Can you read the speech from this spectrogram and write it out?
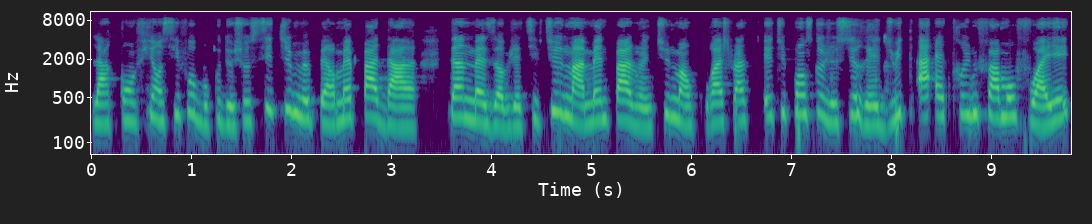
la confiance. Il faut beaucoup de choses. Si tu me permets pas d'atteindre mes objectifs, tu ne m'amènes pas loin, tu ne m'encourages pas et tu penses que je suis réduite à être une femme au foyer,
